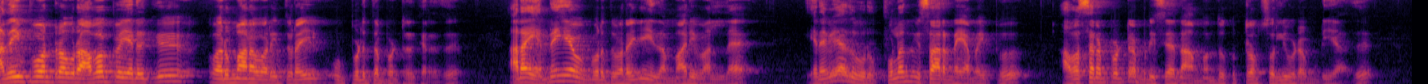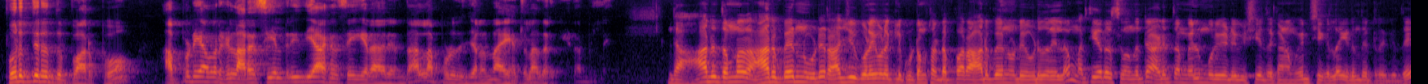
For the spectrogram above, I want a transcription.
அதை போன்ற ஒரு அவப்பெயருக்கு வருமான வரித்துறை உட்படுத்தப்பட்டிருக்கிறது. ஆனால் என்னையை பொறுத்த வரைக்கும் இதை மாதிரி வரல. எனவே அது ஒரு புலன் விசாரணை அமைப்பு. அவசரப்பட்டு அப்படி சே நாம் வந்து குற்றம் சொல்லிவிட முடியாது. பொறுத்திருந்து பார்ப்போம். அப்படி அவர்கள் அரசியல் ரீதியாக செய்கிறார் என்றால் அப்பொழுது ஜனநாயகத்தில் அதற்கு இடமில்லை இந்த ஆறு தமிழர் ஆறு பேரினுடைய ராஜீவ் கொலை வழக்கில் குற்றம் சாட்டப்பார் ஆறு பேரினுடைய விடுதலையில் மத்திய அரசு வந்துட்டு அடுத்த மேல்முறையீடு விஷயத்துக்கான முயற்சிகள்லாம் இருந்துகிட்டு இருக்குது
